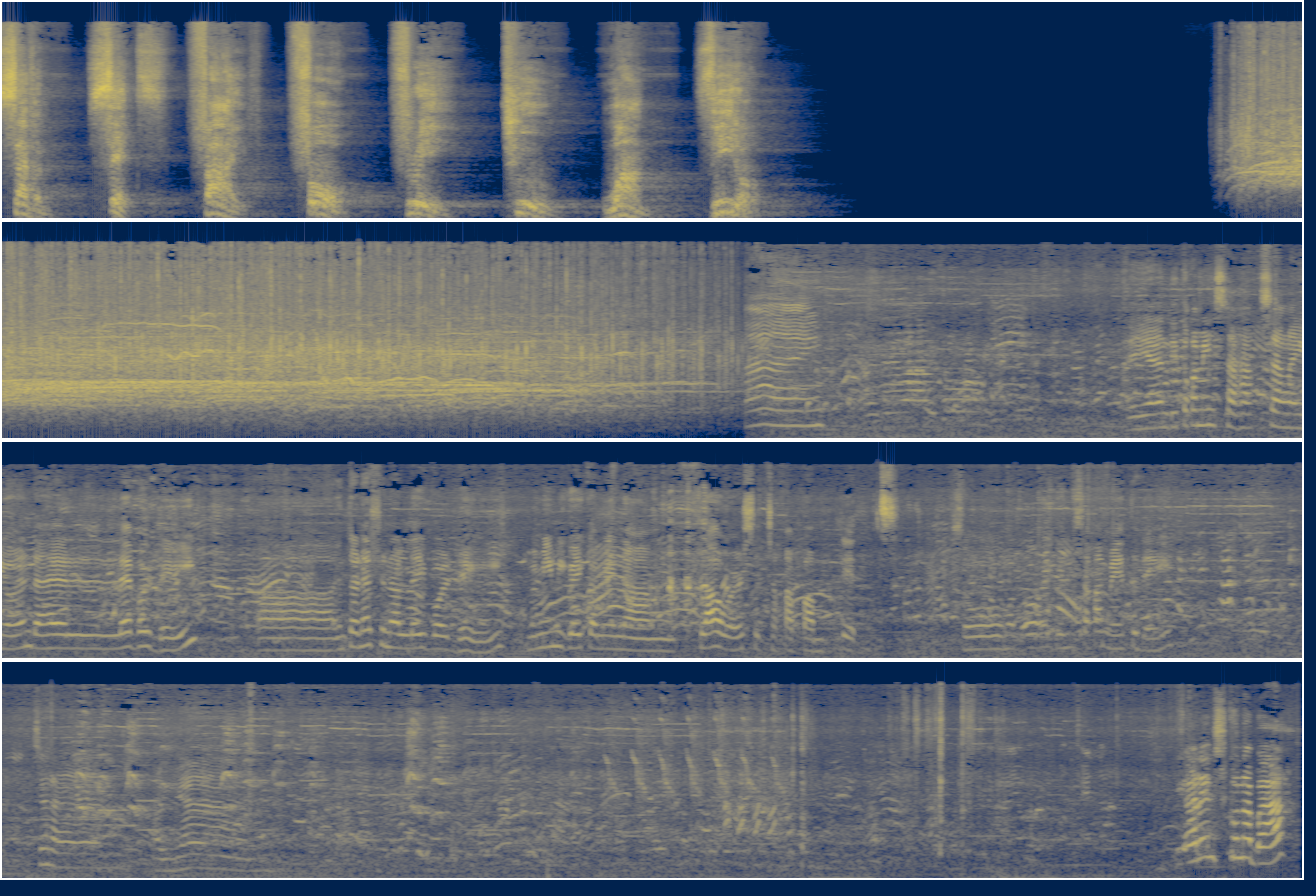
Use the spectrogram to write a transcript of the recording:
seven, six, five, four, three, two, one, zero. Hi! Ayan, dito kami sa Haksa ngayon dahil Labor Day, ah, International Labor Day. Mamimigay kami ng flowers at saka pamphlets. So, mag-o-organisa kami today. Tcharam! Ayan! I-arrange ko na ba?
